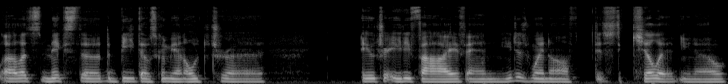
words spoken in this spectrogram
uh, let's mix the the beat that was gonna be on ultra ultra 85 and he just went off just to kill it you know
